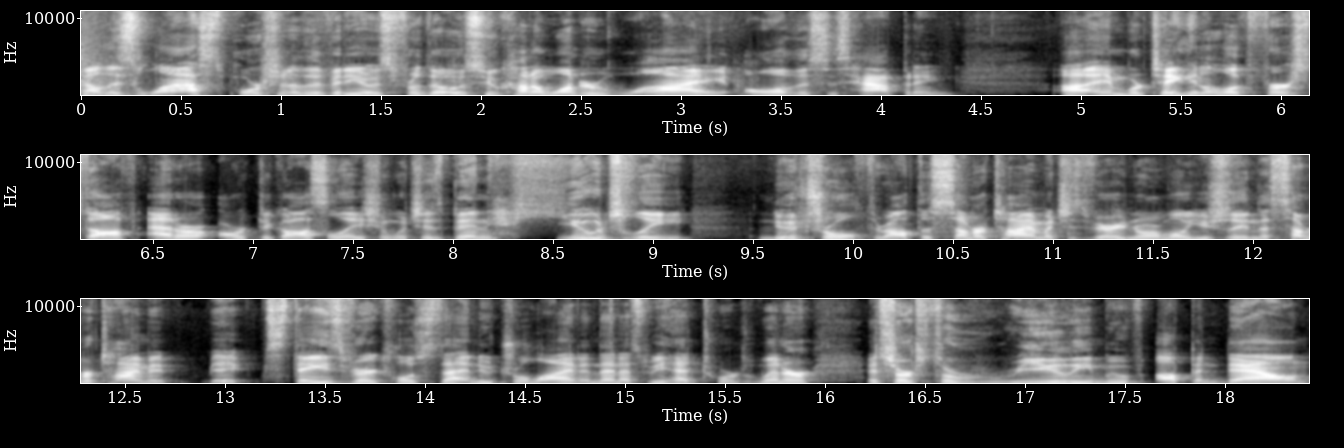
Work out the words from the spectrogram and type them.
Now, this last portion of the video is for those who kind of wonder why all of this is happening. Uh, and we're taking a look first off at our Arctic oscillation, which has been hugely neutral throughout the summertime, which is very normal. Usually in the summertime, it, it stays very close to that neutral line. And then as we head towards winter, it starts to really move up and down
